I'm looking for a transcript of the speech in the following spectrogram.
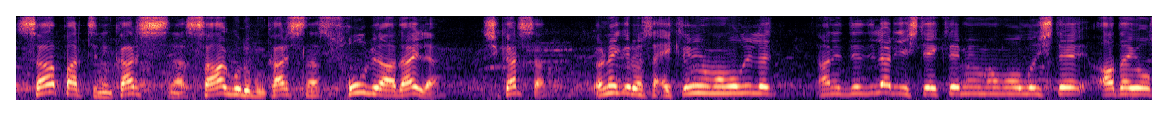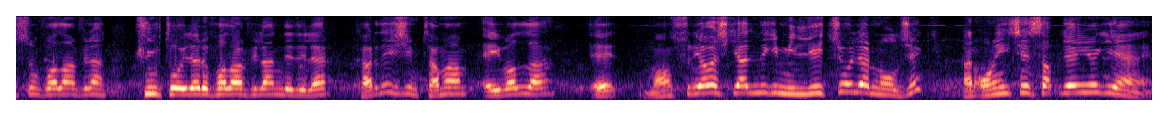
Sağ partinin karşısına, sağ grubun karşısına sol bir adayla çıkarsan, örnek veriyorum sen Ekrem İmamoğlu'yla hani dediler ya işte Ekrem İmamoğlu işte aday olsun falan filan, Kürt oyları falan filan dediler. Kardeşim tamam eyvallah. E, Mansur Yavaş geldiğindeki milliyetçi oylar ne olacak? Hani onu hiç hesaplayan yok yani.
